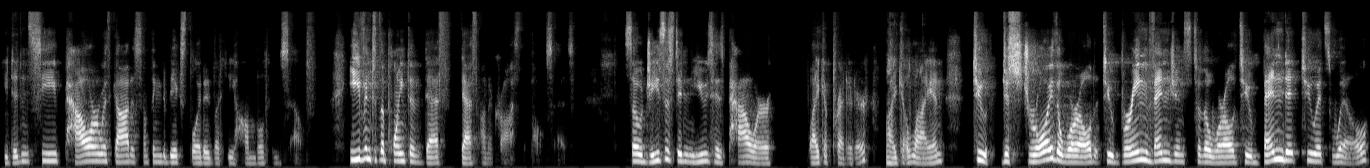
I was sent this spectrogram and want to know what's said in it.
he didn't see power with God as something to be exploited, but he humbled himself even to the point of death, death on a cross, that Paul says. So Jesus didn't use his power like a predator, like a lion, to destroy the world, to bring vengeance to the world, to bend it to its will.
